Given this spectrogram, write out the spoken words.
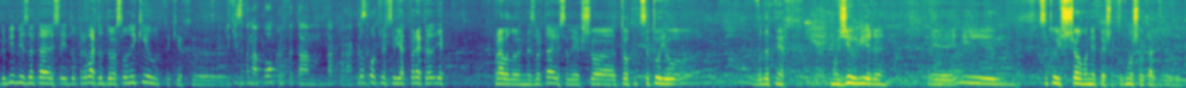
до Біблії звертаюся і до переважно до словників таких е, Такі запевно апокрифи там, так, перекази. апокрифів, як перекла- як правило, не звертаюся, але якщо то цитую видатних мужів віри е, і цитую, що вони пишуть, тому що так е,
